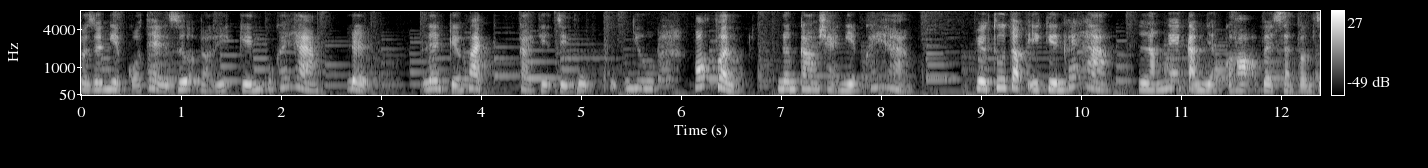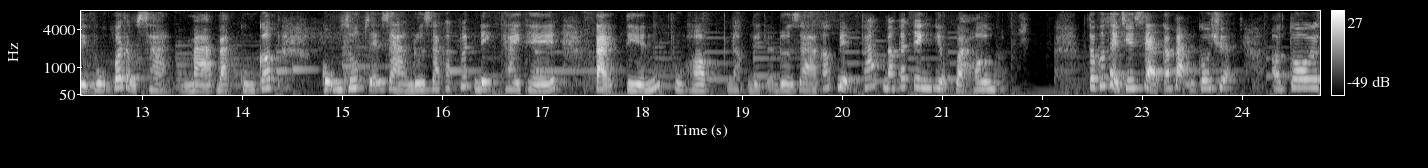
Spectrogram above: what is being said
và doanh nghiệp có thể dựa vào ý kiến của khách hàng để lên kế hoạch cải thiện dịch vụ cũng như góp phần nâng cao trải nghiệm khách hàng. Việc thu thập ý kiến khách hàng, lắng nghe cảm nhận của họ về sản phẩm dịch vụ bất động sản mà bạn cung cấp cũng giúp dễ dàng đưa ra các quyết định thay thế, cải tiến phù hợp, đặc biệt là đưa ra các biện pháp marketing hiệu quả hơn. Tôi có thể chia sẻ các bạn câu chuyện ờ, tôi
